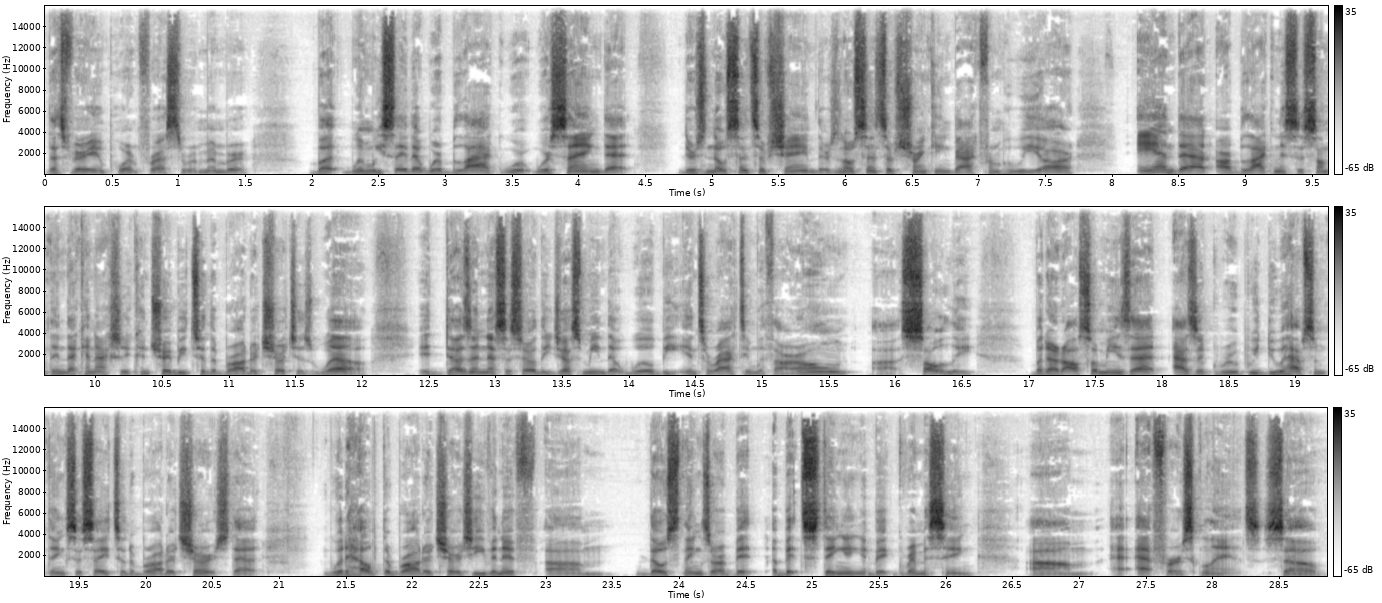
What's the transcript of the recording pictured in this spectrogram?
that's very important for us to remember. But when we say that we're black, we're, we're saying that there's no sense of shame. There's no sense of shrinking back from who we are and that our blackness is something that can actually contribute to the broader church as well. It doesn't necessarily just mean that we'll be interacting with our own uh, solely, but it also means that as a group, we do have some things to say to the broader church that would help the broader church, even if um, those things are a bit a bit stinging, a bit grimacing um, at, at, first glance. So,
